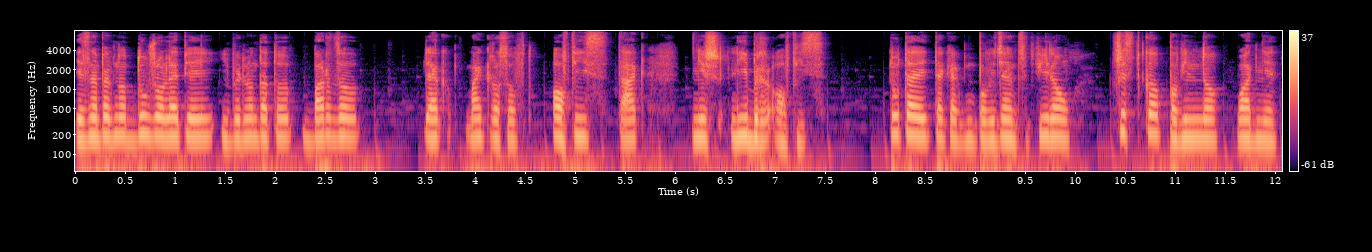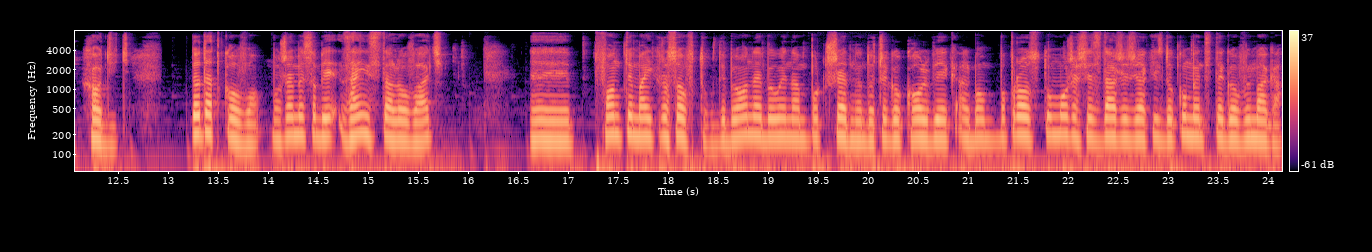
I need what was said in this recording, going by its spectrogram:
Jest na pewno dużo lepiej i wygląda to bardzo jak Microsoft Office, tak, niż LibreOffice. Tutaj, tak jak powiedziałem przed chwilą, wszystko powinno ładnie chodzić. Dodatkowo możemy sobie zainstalować fonty Microsoftu, gdyby one były nam potrzebne do czegokolwiek, albo po prostu może się zdarzyć, że jakiś dokument tego wymaga.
